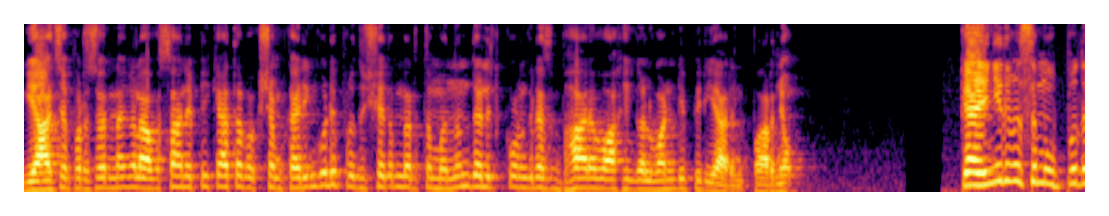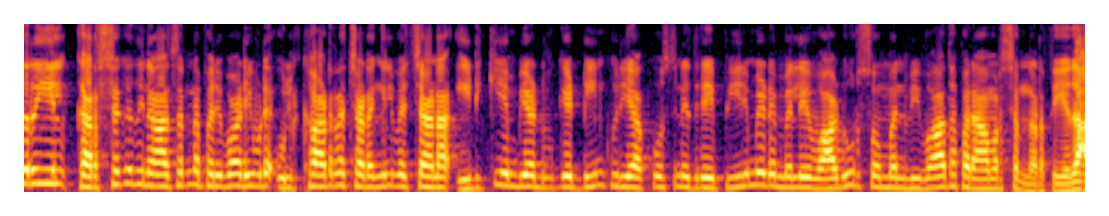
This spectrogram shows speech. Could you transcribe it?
വ്യാജ പ്രചരണങ്ങൾ അവസാനിപ്പിക്കാത്ത പക്ഷം കരിങ്കൊടി പ്രതിഷേധം നടത്തുമെന്നും ദളിത് കോൺഗ്രസ് ഭാരവാഹികൾ വണ്ടിപ്പെരിയാറിൽ പറഞ്ഞു. കഴിഞ്ഞ ദിവസം ഉപ്പുതറയിൽ കർഷക ദിനാചരണ പരിപാടിയുടെ ഉദ്ഘാടന ചടങ്ങിൽ വെച്ചാണ് Idukki M P advocate Dean കുര്യാക്കോസിനെതിരെ Peerumade M L A Vazhoor Soman വിവാദ പരാമർശം നടത്തിയത്.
